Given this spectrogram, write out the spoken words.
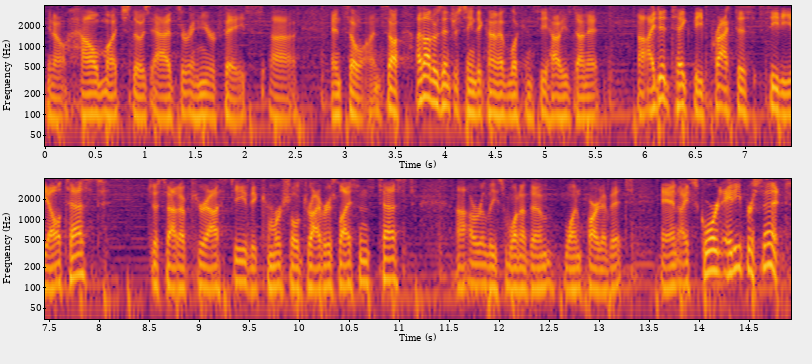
you know, how much those ads are in your face uh, and so on. So I thought it was interesting to kind of look and see how he's done it. Uh, I did take the practice CDL test just out of curiosity, the commercial driver's license test, uh, or at least one of them, one part of it, and I scored 80%,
